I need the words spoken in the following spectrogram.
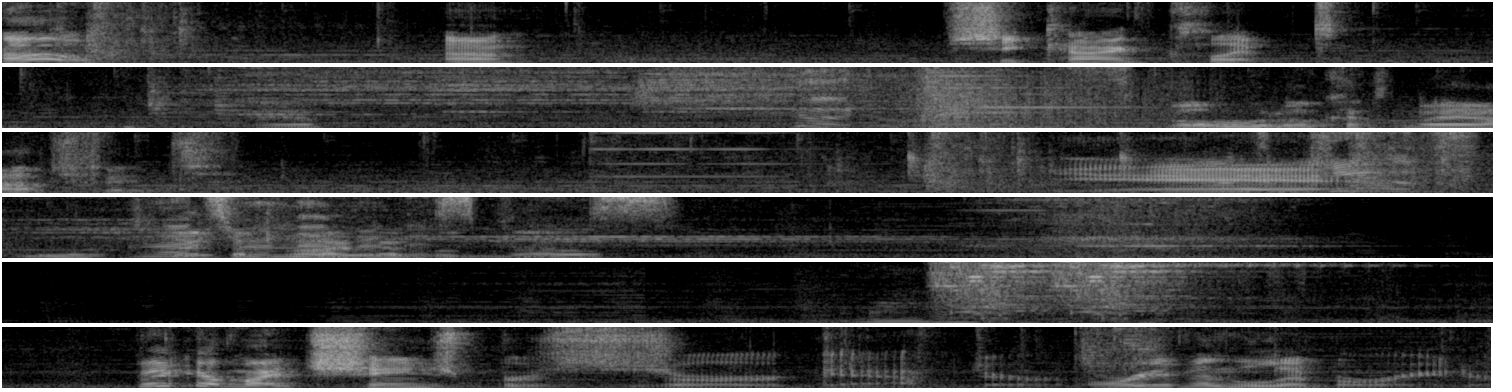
Oh! Um, she kind of clipped. Yep. Good riddance. Oh, look at my outfit. Yeah. Cute. Look Let's like a remember this vagabond now. place. I think I might change Berserk after, or even Liberator.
